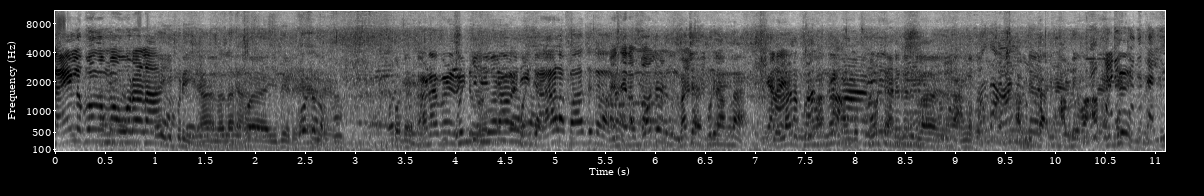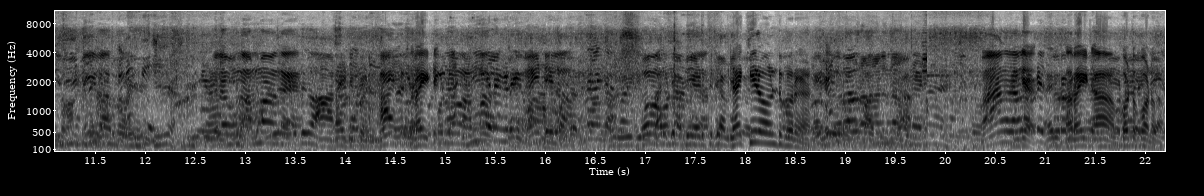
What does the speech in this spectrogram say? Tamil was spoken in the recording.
லைன்ல போங்கம்மா ஊராளா இப்படி நான் நல்லா இப்ப இது இப்படி வாங்களா எல்லாரும் இப்படி வாங்க அவங்க போட்டோ எடுக்கிறதுக்கு அங்க போ. அப்படி அப்படி இப்படி எடுத்துட்டு கீழே வந்துட்டு பாருங்க. ரைட் ஆ போட்டு போடும்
